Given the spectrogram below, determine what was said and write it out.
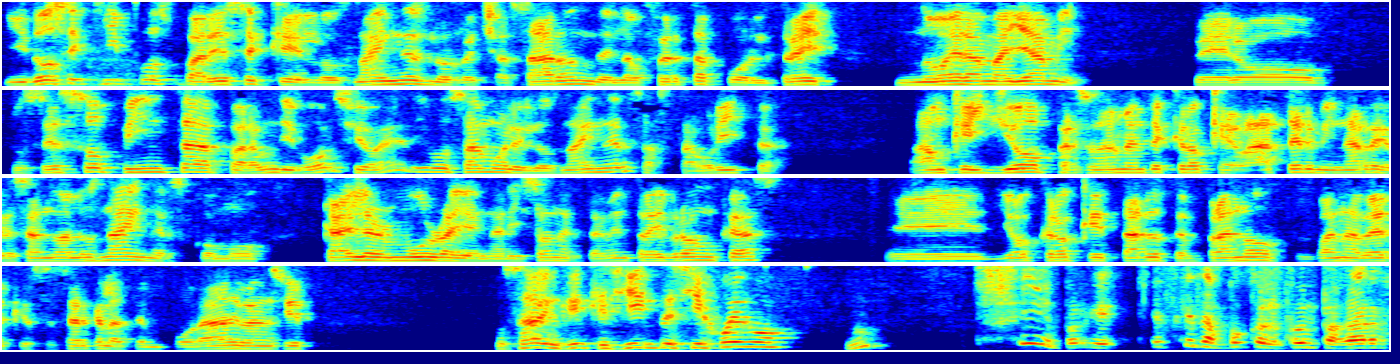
Y dos equipos parece que los Niners los rechazaron de la oferta por el trade. No era Miami, pero pues eso pinta para un divorcio, ¿eh? Divo Samuel y los Niners hasta ahorita. Aunque yo personalmente creo que va a terminar regresando a los Niners, como Kyler Murray en Arizona, que también trae broncas. Eh, yo creo que tarde o temprano pues van a ver que se acerca la temporada y van a decir, pues saben qué, que siempre sí juego, ¿no? Sí, porque es que tampoco le pueden pagar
